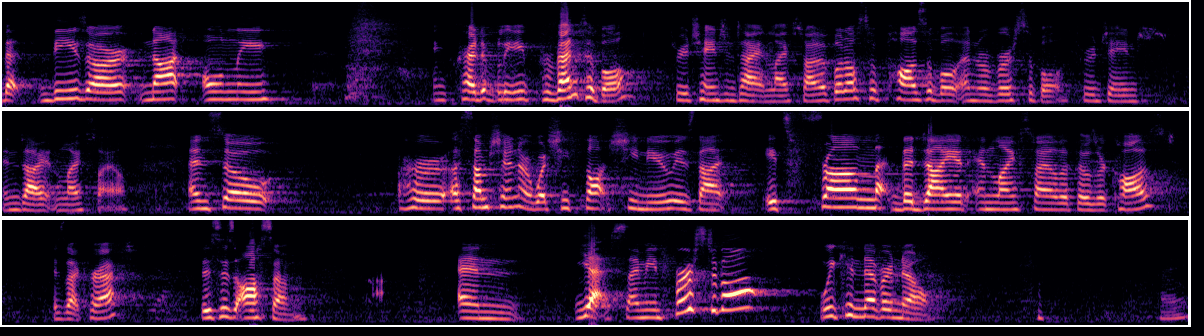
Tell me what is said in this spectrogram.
that these are not only incredibly preventable through change in diet and lifestyle, but also possible and reversible through change in diet and lifestyle. And so her assumption or what she thought she knew is that it's from the diet and lifestyle that those are caused. Is that correct? This is awesome. And yes, I mean, first of all, we can never know. right?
